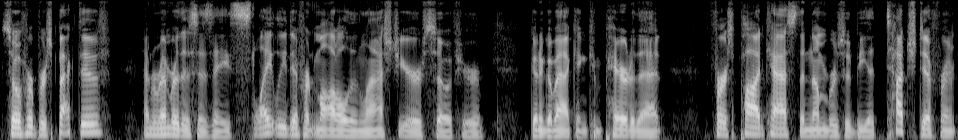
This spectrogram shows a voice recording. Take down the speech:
So for perspective, And remember, this is a slightly different model than last year. So if you're going to go back and compare to that first podcast, the numbers would be a touch different.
